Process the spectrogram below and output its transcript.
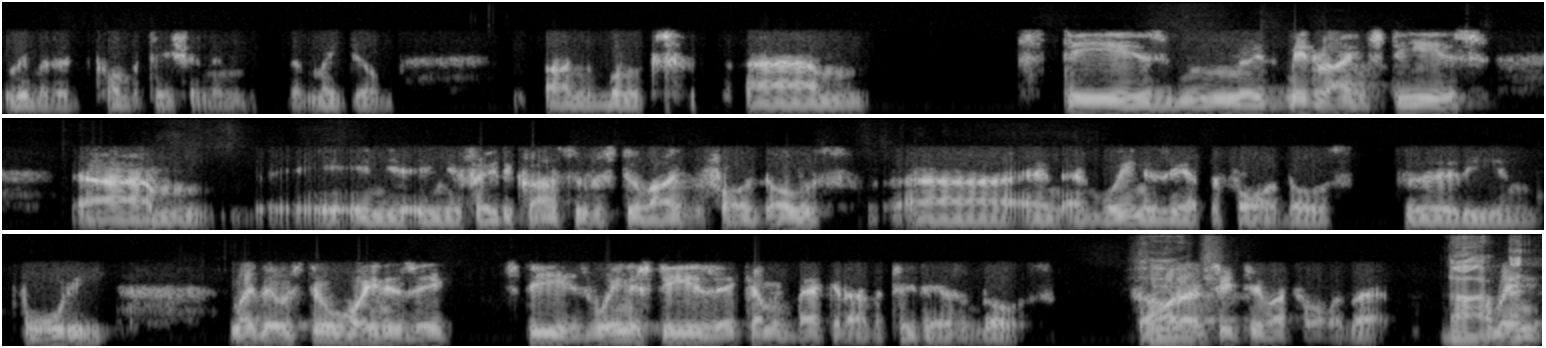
limited competition in the meat job on the bullocks. Um, steers, mid- mid-range steers, um, in your in your feeder classes were still over five dollars, uh, and and weaners out to five dollars thirty and forty. Mate, there were still weaners there, steers, weaner steers there coming back at over two thousand dollars. So I don't see too much wrong with that. No. I mean, and,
